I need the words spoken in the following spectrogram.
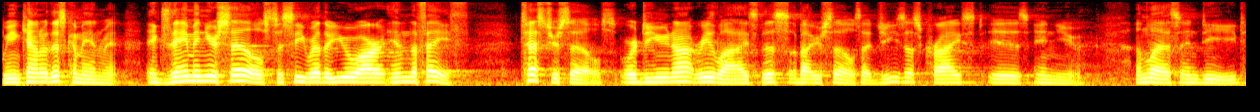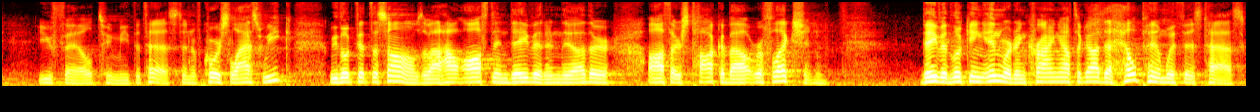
we encounter this commandment Examine yourselves to see whether you are in the faith. Test yourselves, or do you not realize this about yourselves, that Jesus Christ is in you, unless indeed you fail to meet the test? And of course, last week we looked at the Psalms about how often David and the other authors talk about reflection. David looking inward and crying out to God to help him with this task.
